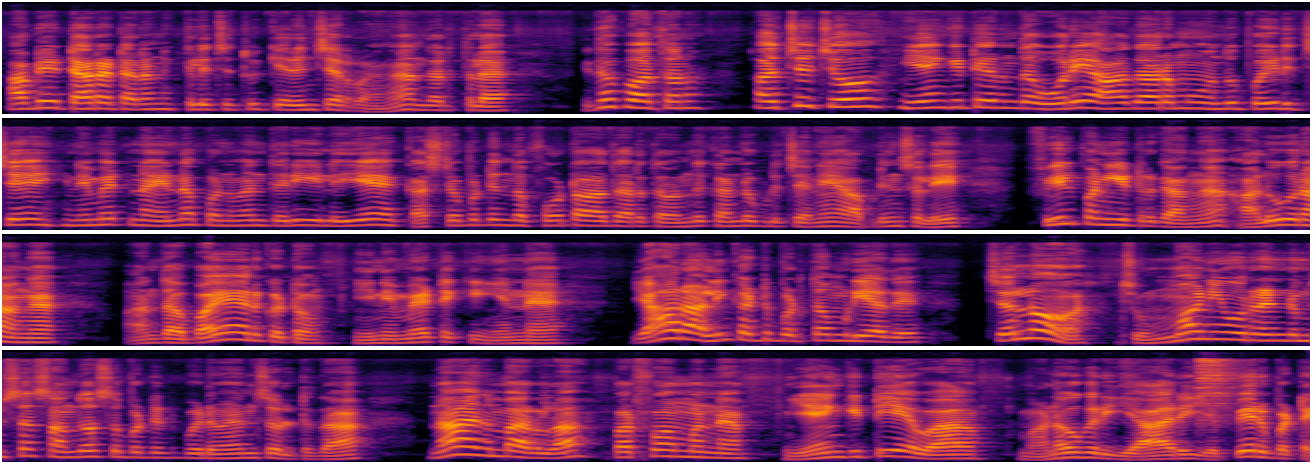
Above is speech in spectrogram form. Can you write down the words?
அப்படியே டர டரன்னு கிழிச்சு தூக்கி எரிஞ்சிடுறாங்க அந்த இடத்துல. இதை பார்த்தோன்னா அச்சோ என்கிட்ட இருந்த ஒரே ஆதாரமும் வந்து போயிடுச்சே. இனிமேட்டு நான் என்ன பண்ணுவேன்னு தெரியலையே. கஷ்டப்பட்டு இந்த ஃபோட்டோ ஆதாரத்தை வந்து கண்டுபிடிச்சேனே அப்படின்னு சொல்லி ஃபீல் பண்ணிக்கிட்டு இருக்காங்க. அழுகுறாங்க. அந்த பயம் இருக்கட்டும். இனிமேட்டுக்கு என்ன? யாராலையும் கட்டுப்படுத்த முடியாது. செல்லும் சும்மா நீ ஒரு ரெண்டு நிமிஷம் சந்தோஷப்பட்டுட்டு போயிடுவேன்னு சொல்லிட்டு தான் நான் இது மாதிரிலாம் பர்ஃபார்ம் பண்ணேன். என்கிட்டயே வா. மனோகர் யார்? எப்பேற்பட்ட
